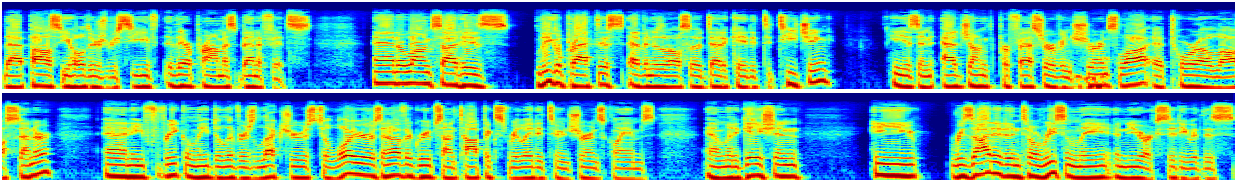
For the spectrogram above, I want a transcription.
that policyholders receive their promised benefits. And alongside his legal practice, Evan is also dedicated to teaching. He is an adjunct professor of insurance law at Touro Law Center, and he frequently delivers lectures to lawyers and other groups on topics related to insurance claims and litigation. He resided until recently in New York City with his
